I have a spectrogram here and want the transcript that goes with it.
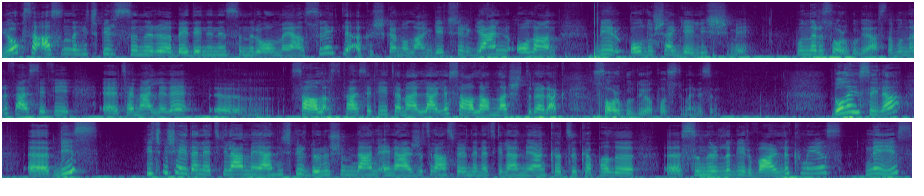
Yoksa aslında hiçbir sınırı, bedeninin sınırı olmayan, sürekli akışkan olan, geçirgen olan bir oluşa geliş mi? Bunları sorguluyor aslında. Bunları felsefi e, temellere e, sağla, felsefi temellerle sağlamlaştırarak sorguluyor posthumanizm. Dolayısıyla e, biz hiçbir şeyden etkilenmeyen, hiçbir dönüşümden, enerji transferinden etkilenmeyen katı, kapalı, e, sınırlı bir varlık mıyız? Neyiz?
